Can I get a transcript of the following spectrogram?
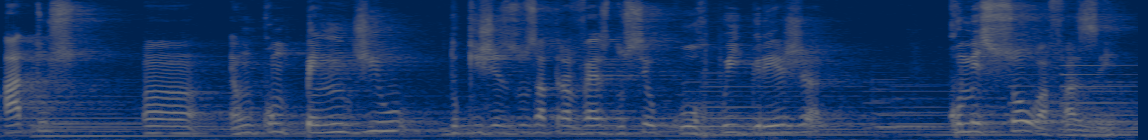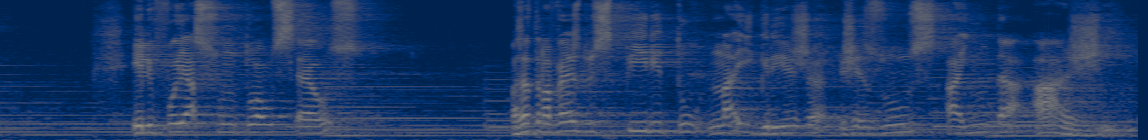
Atos uh, é um compêndio do que Jesus, através do seu corpo e igreja, começou a fazer. Ele foi assunto aos céus, mas através do Espírito na igreja, Jesus ainda age.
